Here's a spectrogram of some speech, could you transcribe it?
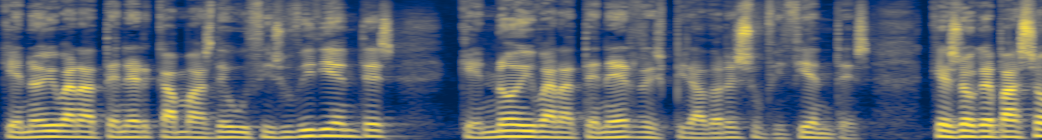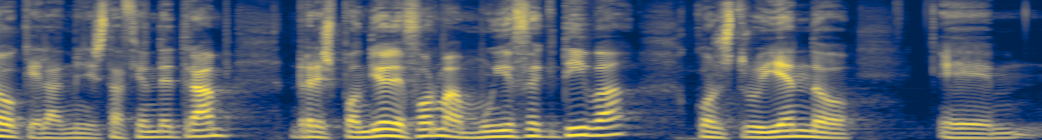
que no iban a tener camas de UCI suficientes, que no iban a tener respiradores suficientes. ¿Qué es lo que pasó? Que la administración de Trump respondió de forma muy efectiva, construyendo Em,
